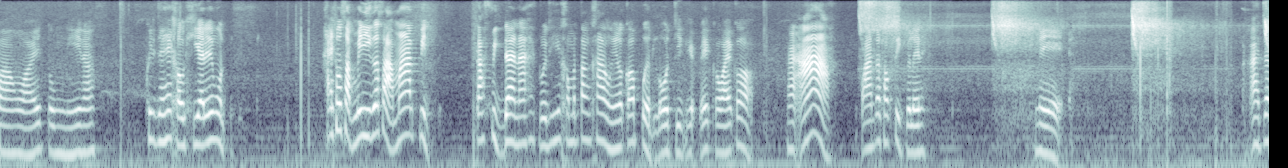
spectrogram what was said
วางไว้ตรงนี้นะ เพื่อจะให้เขาเคลียร์ได้หมด ให้โทรศัพท์ไม่ดีก็สามารถปิดกราฟิกได้นะ โดยที่เขามาตั้งค่าตรงนี้แล้วก็เปิดโลจิกเอ็กไว้ก็อะอ่าวางเจ้าท็อกซิกไปเลย นี่ อาจจะ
